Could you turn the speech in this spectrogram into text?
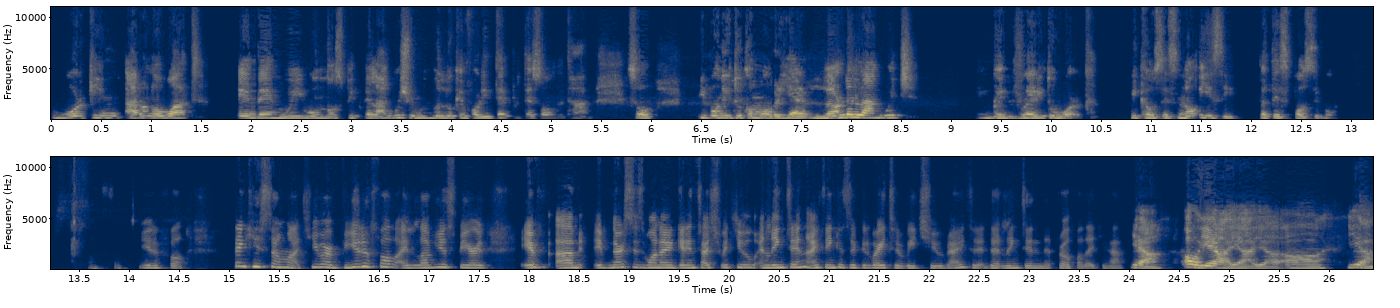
working. I don't know what and then we will not speak the language we will be looking for interpreters all the time so people need to come over here learn the language get ready to work because it's not easy but it's possible. Beautiful. Thank you so much. You are beautiful. I love your spirit. If um, if nurses want to get in touch with you and LinkedIn, I think is a good way to reach you, right? The, LinkedIn profile that you have. Yeah. Oh yeah, yeah, yeah. Uh, yeah.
